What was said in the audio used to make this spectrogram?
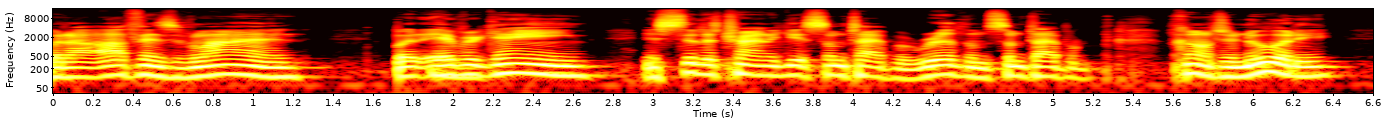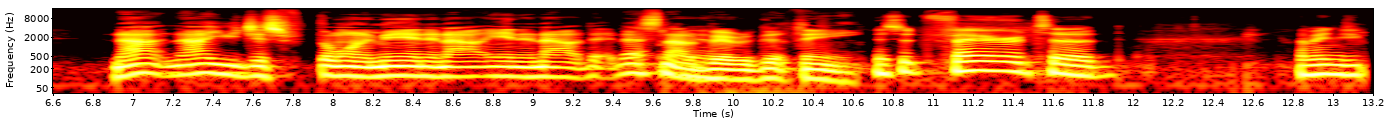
with our offensive line, but every game instead of trying to get some type of rhythm, some type of continuity, now now you just throwing them in and out, in and out. That, that's not a very good thing. Is it fair to? I mean, you,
